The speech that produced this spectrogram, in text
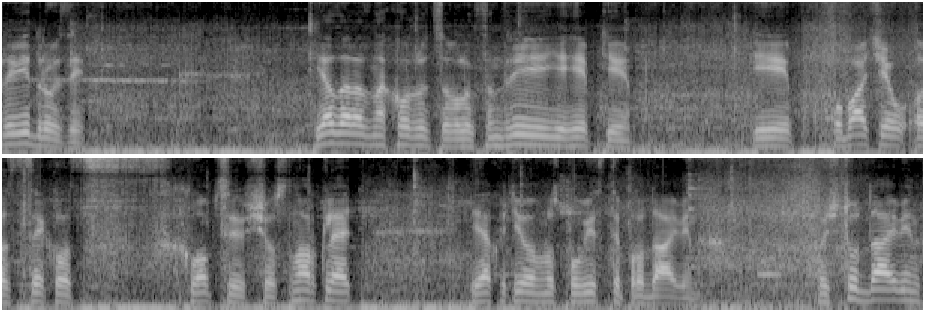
Привіт, друзі! Я зараз знаходжуся в Олександрії, Єгипті, і побачив ось цих ось хлопців, що снорклять. Я хотів вам розповісти про дайвінг. Хоч тут дайвінг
